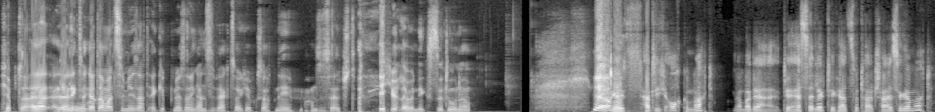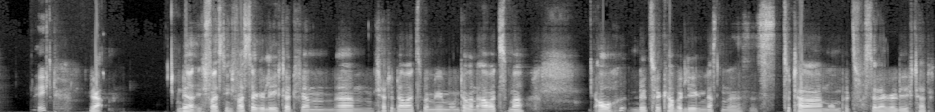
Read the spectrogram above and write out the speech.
Ich habe da, äh, der oh. Elektriker hat damals zu mir gesagt, er gibt mir sein ganzes Werkzeug. Ich habe gesagt, nee, machen Sie selbst. ich will damit nichts zu tun haben. Ja. Das hatte ich auch gemacht, aber der, der erste Elektriker hat es total scheiße gemacht. Echt? Ja. Ja, ich weiß nicht, was er gelegt hat. Wir haben, ähm, ich hatte damals bei mir im unteren Arbeitszimmer auch Netzwerkkabel legen lassen. Das ist totaler Mumpitz, was der da gelegt hat.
